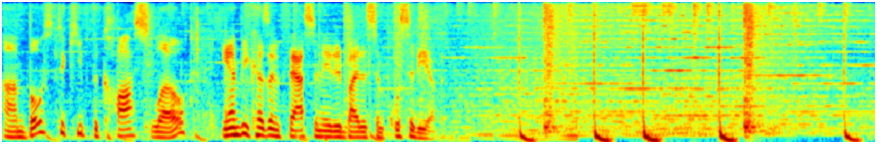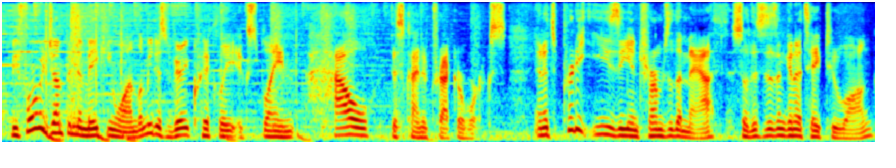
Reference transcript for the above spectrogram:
um, both to keep the costs low and because I'm fascinated by the simplicity of it. Before we jump into making one, let me just very quickly explain how this kind of tracker works. And it's pretty easy in terms of the math, so this isn't going to take too long.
